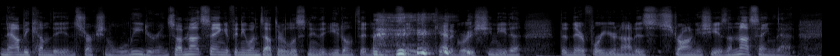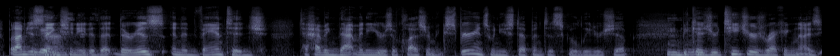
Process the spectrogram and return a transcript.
now become the instructional leader. And so I'm not saying if anyone's out there listening that you don't fit into the same category as Shenita, then therefore you're not as strong as she is. I'm not saying that. But I'm just yeah. saying, Shenita, that there is an advantage to having that many years of classroom experience when you step into school leadership mm-hmm. because your teachers recognize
